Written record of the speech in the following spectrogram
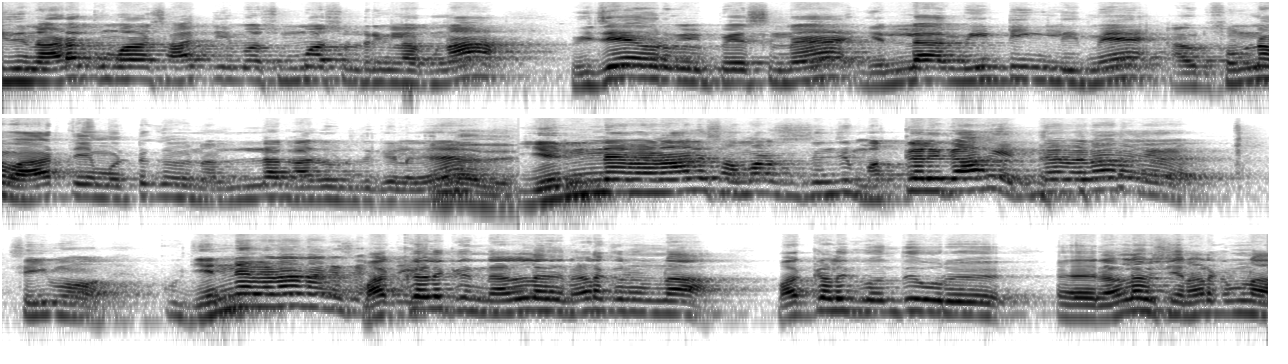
இது நடக்குமா சாத்தியமா சும்மா சொல்றீங்களா அப்படின்னா விஜய் அவர்கள் பேசின எல்லா மீட்டிங்லயுமே அவர் சொன்ன வார்த்தையை மட்டும் நல்லா காது கொடுத்து கேளுங்க? என்ன வேணாலும் சமரசம் செஞ்சு மக்களுக்காக என்ன வேணா நாங்க செய்வோம். என்ன வேணா நாங்க மக்களுக்கு நல்லது நடக்கணும்னா மக்களுக்கு வந்து ஒரு நல்ல விஷயம் நடக்கணும்னா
